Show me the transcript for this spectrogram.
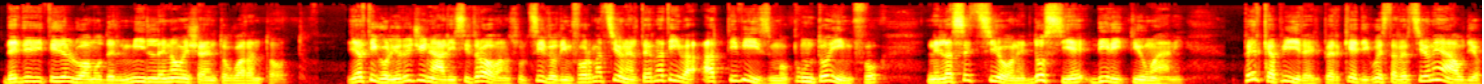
dei diritti dell'uomo del 1948. Gli articoli originali si trovano sul sito di informazione alternativa attivismo.info nella sezione dossier diritti umani. Per capire il perché di questa versione audio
